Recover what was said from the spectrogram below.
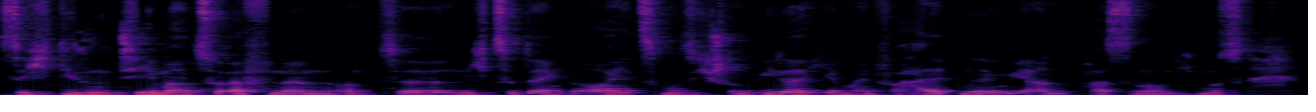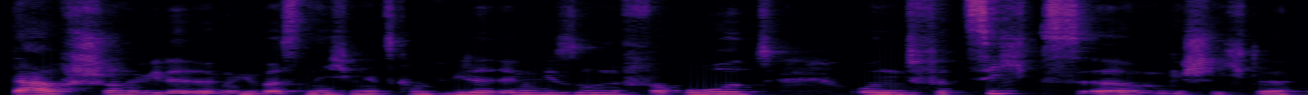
sich diesem Thema zu öffnen und äh, nicht zu denken, oh, jetzt muss ich schon wieder hier mein Verhalten irgendwie anpassen und ich muss, darf schon wieder irgendwie was nicht und jetzt kommt wieder irgendwie so ein Verbot und Verzichtsgeschichte, ähm,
